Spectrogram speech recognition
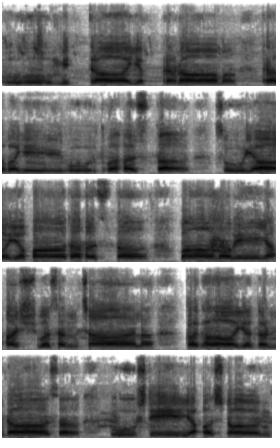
ॐ मित्राय प्रणाम रवये ऊर्ध्वहस्त सूर्याय पादहस्त पानवेय अश्वसञ्चाल कघाय दण्डास पूष्टेय अष्टाङ्ग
